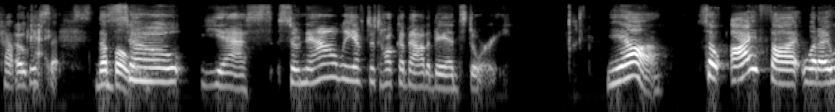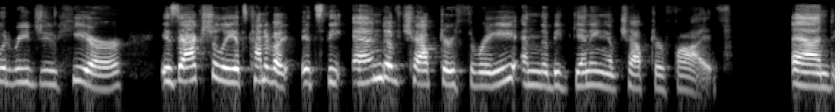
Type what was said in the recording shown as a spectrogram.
Chapter okay. six. The bully. So yes. So now we have to talk about a bad story. Yeah. So I thought what I would read you here is actually it's kind of a it's the end of chapter three and the beginning of chapter five. And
